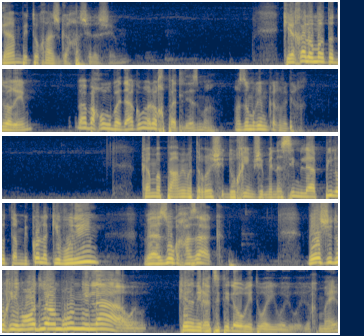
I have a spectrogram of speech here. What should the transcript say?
גם בתוך ההשגחה של השם. כי יכל לומר את הדברים, והבחור בדק, הוא אומר, לא אכפת לי, אז מה? אז אומרים כך וכך. כמה פעמים אתה רואה שידוכים שמנסים להפיל אותם מכל הכיוונים, והזוג חזק. ויש שידוכים, עוד לא אמרו מילה. כן, אני רציתי להוריד, וואי וואי וואי, איך מהר.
